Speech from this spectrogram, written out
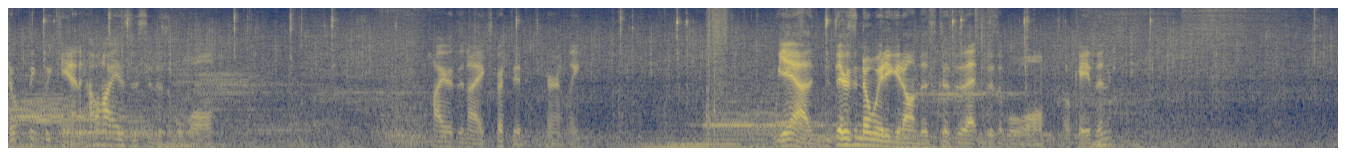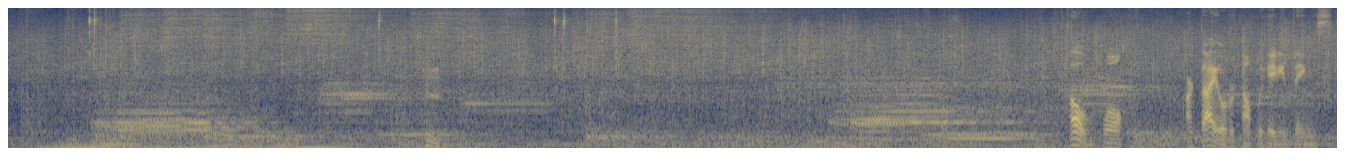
Don't think we can. How high is this invisible wall? Higher than I expected, apparently. Yeah, there's no way to get on this because of that invisible wall. Okay, then. Hmm. Oh, well, aren't I overcomplicating things?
